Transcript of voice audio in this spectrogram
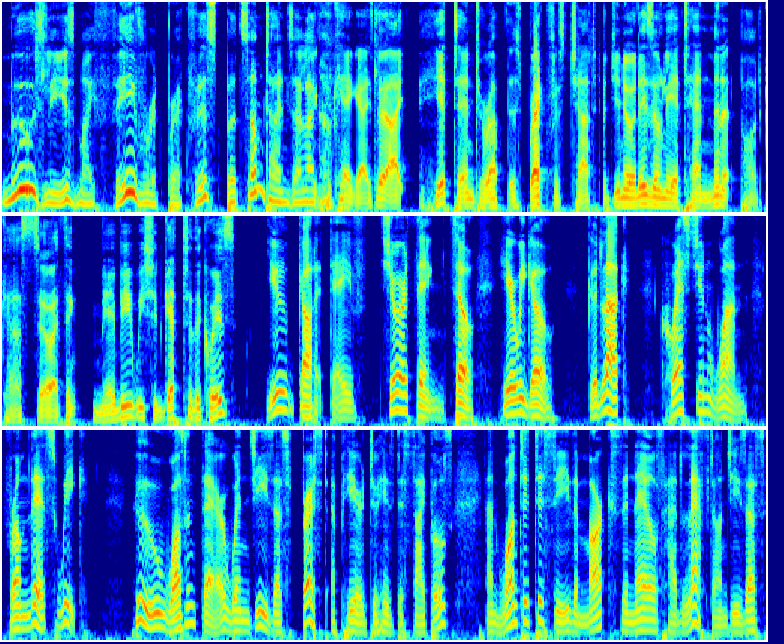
muesli is my favorite breakfast, but sometimes I like. Okay, guys, look, I hate to interrupt this breakfast chat, but you know, it is only a 10 minute podcast, so I think maybe we should get to the quiz. You got it, Dave. Sure thing. So, here we go. Good luck. Question one from this week. Who wasn't there when Jesus first appeared to his disciples and wanted to see the marks the nails had left on Jesus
